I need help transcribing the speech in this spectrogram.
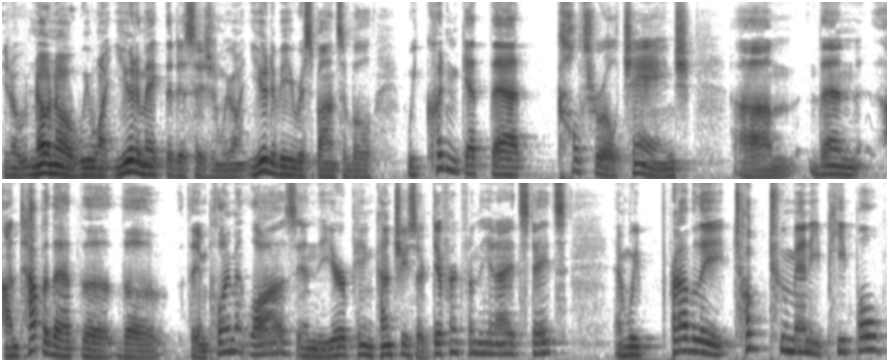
you know, no, no, we want you to make the decision. We want you to be responsible. We couldn't get that cultural change um, then on top of that, the, the, the employment laws in the European countries are different from the United States, and we probably took too many people,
